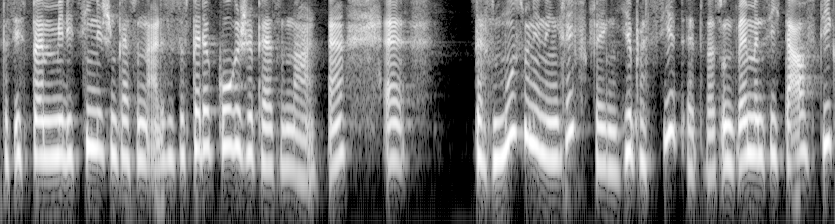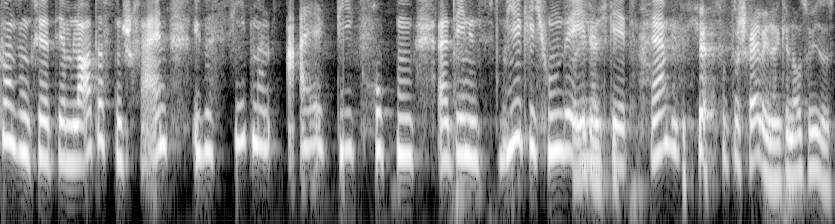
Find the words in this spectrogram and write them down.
das ist beim medizinischen Personal, das ist das pädagogische Personal. Das muss man in den Griff kriegen. Hier passiert etwas. Und wenn man sich da auf die konzentriert, die am lautesten schreien, übersieht man all die Gruppen, äh, denen es wirklich hundeelend geht. Ja, ja das unterschreibe ich Ihnen. Genau so ist es.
